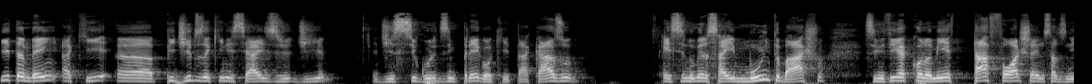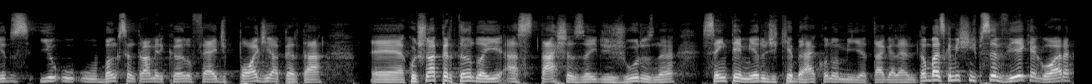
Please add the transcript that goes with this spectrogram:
E também aqui uh, pedidos aqui iniciais de, de seguro-desemprego aqui, tá? Caso esse número sair muito baixo, significa que a economia está forte lá nos Estados Unidos e o, o, Banco Central americano, o Fed, pode apertar, é, continuar apertando aí as taxas aí de juros, né, sem ter medo de quebrar a economia, tá, galera? Então, basicamente, a gente precisa ver que agora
